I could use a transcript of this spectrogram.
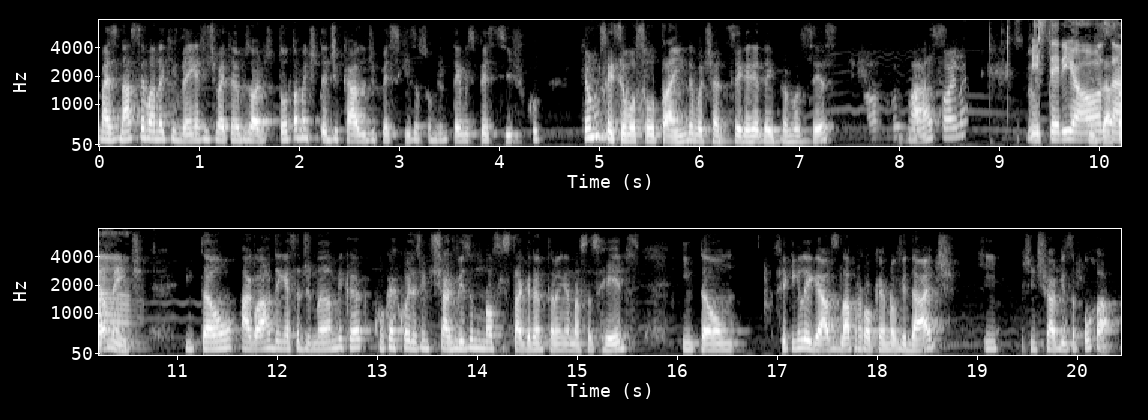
mas na semana que vem a gente vai ter um episódio totalmente dedicado de pesquisa sobre um tema específico, que eu não sei se eu vou soltar ainda, vou deixar de segredo aí pra vocês. Mas-. Misteriosa. Exatamente. Então, aguardem essa dinâmica. Qualquer coisa a gente te avisa no nosso Instagram também, nas nossas redes. Então, fiquem ligados lá para qualquer novidade, que a gente te avisa por lá.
